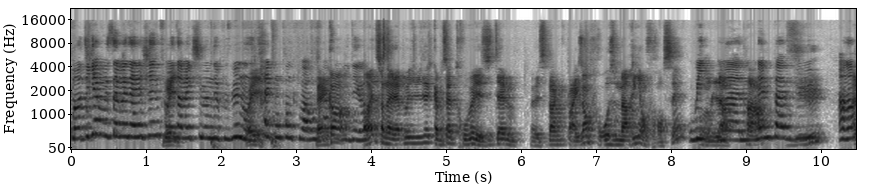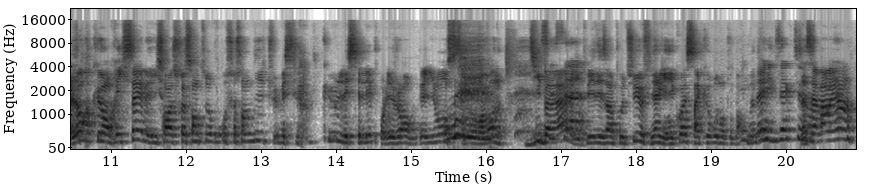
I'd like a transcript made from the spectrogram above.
Bon, en tout cas, vous abonnez à la chaîne pour Oui. mettre un maximum de pouces bleus. On Oui. est très contents de pouvoir vous Bah, faire quand, cette vidéo. en fait, si on avait la possibilité comme ça de trouver les items, euh, par, par exemple Rosemary en français, Oui, on on l'a même pas vu vu. Enfant. Alors qu'en resell, ils sont à 60 euros, 70. Tu fais, mais c'est ridicule, laissez-les pour les gens payants, c'est pour revendre 10 balles et payer des impôts dessus. Au final, gagner quoi 5 euros dans ton porte-monnaie? Exactement. Ça sert à rien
